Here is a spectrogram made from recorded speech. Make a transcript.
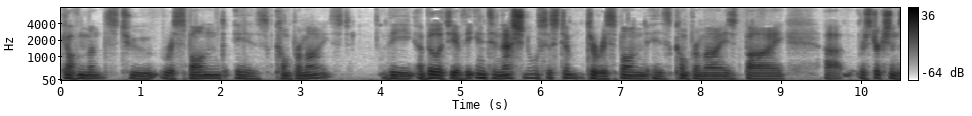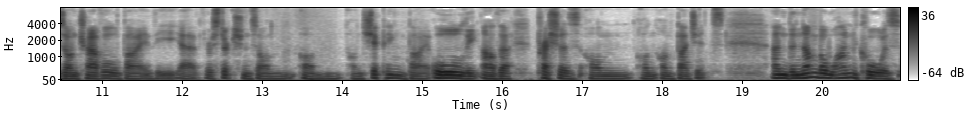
governments to respond is compromised. The ability of the international system to respond is compromised by uh, restrictions on travel, by the uh, restrictions on, on on shipping, by all the other pressures on, on on budgets, and the number one cause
